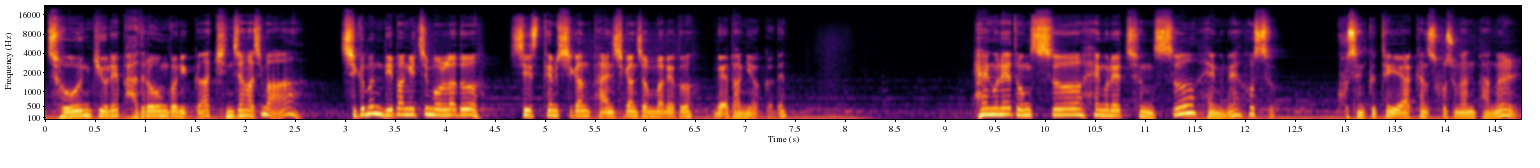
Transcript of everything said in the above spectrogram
좋은 기운을 받으러 온 거니까 긴장하지 마. 지금은 네 방일지 몰라도 시스템 시간 반 시간 전만 해도 내 방이었거든. 행운의 동수, 행운의 충수, 행운의 호수. 고생 끝에 예약한 소중한 방을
